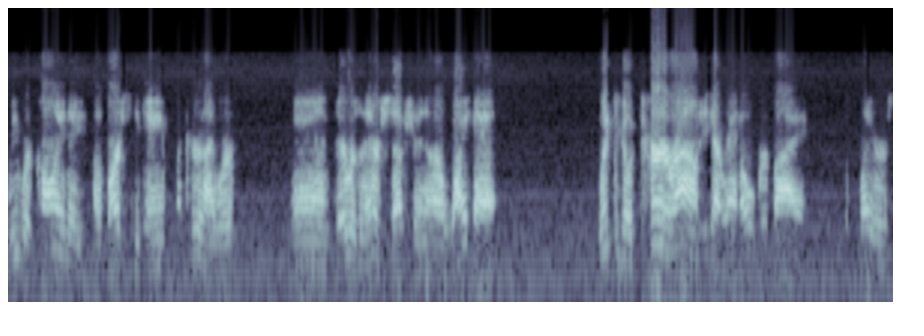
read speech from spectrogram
we were calling a, a varsity game, my crew and I were, and there was an interception and a white hat went to go turn around. He got ran over by the players,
